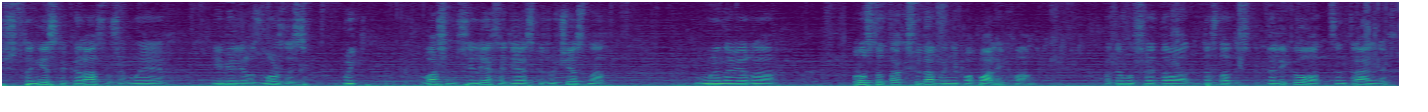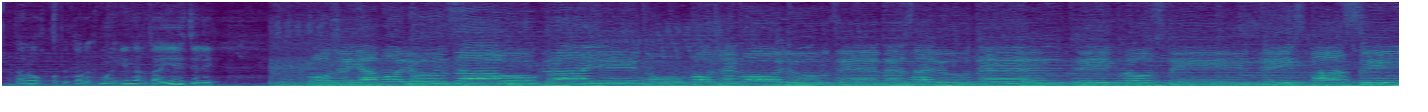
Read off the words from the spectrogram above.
что несколько раз уже мы имели возможность быть в вашем селе, хотя я скажу честно, мы, наверное, просто так сюда бы не попали к вам, потому что это достаточно далеко от центральных дорог, по которых мы иногда ездили. passe.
